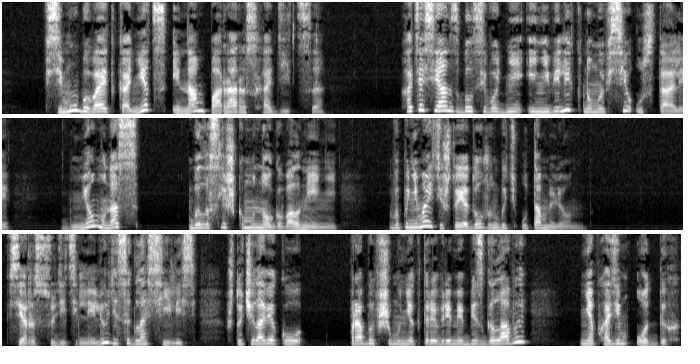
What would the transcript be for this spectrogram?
— «всему бывает конец, и нам пора расходиться. Хотя сеанс был сегодня и невелик, но мы все устали. Днем у нас было слишком много волнений — вы понимаете, что я должен быть утомлен. Все рассудительные люди согласились, что человеку, пробывшему некоторое время без головы, необходим отдых,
